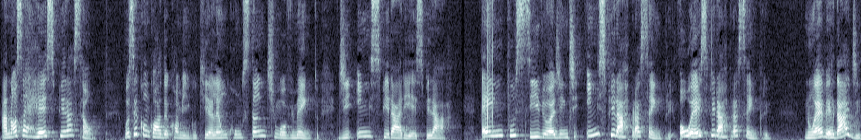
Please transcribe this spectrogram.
A nossa respiração você concorda comigo que ela é um constante movimento de inspirar e expirar? É impossível a gente inspirar para sempre ou expirar para sempre. Não é verdade?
